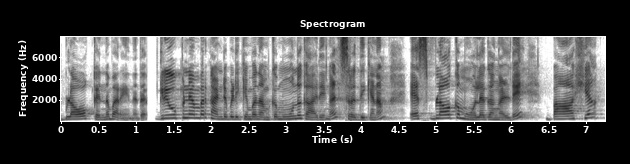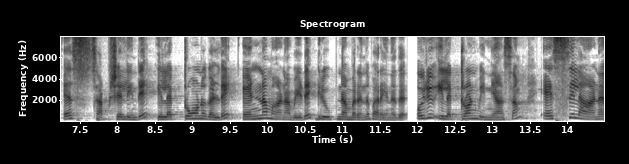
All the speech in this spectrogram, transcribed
ബ്ലോക്ക് എന്ന് പറയുന്നത്. ഗ്രൂപ്പ് നമ്പർ കണ്ടുപിടിക്കുമ്പോൾ നമുക്ക് മൂന്ന് കാര്യങ്ങൾ ശ്രദ്ധിക്കണം. എസ് ബ്ലോക്ക് മൂലകങ്ങളുടെ ബാഹ്യ എസ് സബ്ഷെല്ലിന്റെ ഇലക്ട്രോണുകളുടെ എണ്ണമാണ് അവയുടെ ഗ്രൂപ്പ് നമ്പർ എന്ന് പറയുന്നത്. ഒരു ഇലക്ട്രോൺ വിന്യാസം എസ്സിലാണ്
